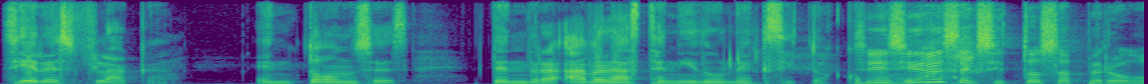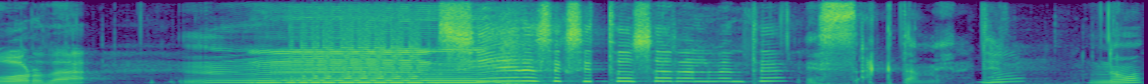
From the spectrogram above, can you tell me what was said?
Si eres flaca, entonces tendrá, habrás tenido un éxito. Como sí, si eres exitosa pero gorda, Mm, ¿Sí eres exitosa realmente? Exactamente. ¿No?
